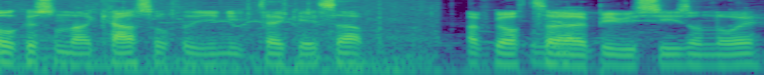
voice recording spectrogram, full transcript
Focus on that castle for the unique tech ASAP. I've got uh, BBCs on the way.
